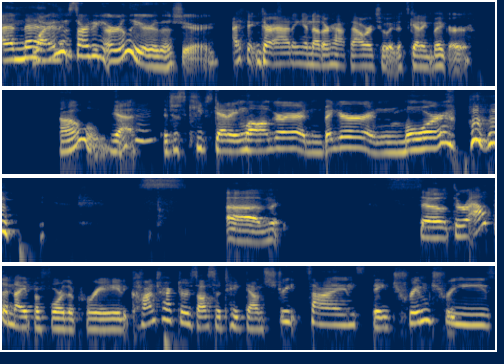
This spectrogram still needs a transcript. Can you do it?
and then Why is it starting earlier this year? I think they're adding another half hour to it. It's getting bigger. Oh, Yeah. okay. It just keeps getting longer and bigger and more. Um, so throughout the night before the parade, contractors also take down street signs, they trim trees,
